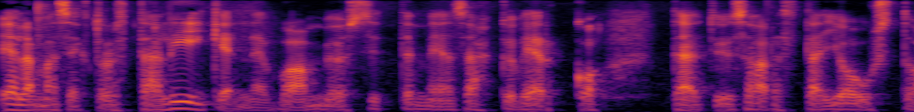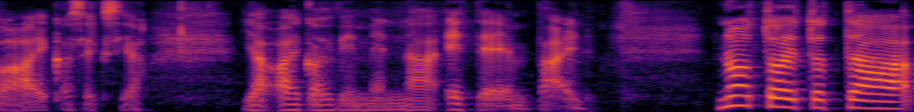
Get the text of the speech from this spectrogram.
elämänsektorista tämä liikenne, vaan myös sitten meidän sähköverkko täytyy saada sitä joustoa aikaiseksi ja, ja aika hyvin mennään eteenpäin. No toi tota,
